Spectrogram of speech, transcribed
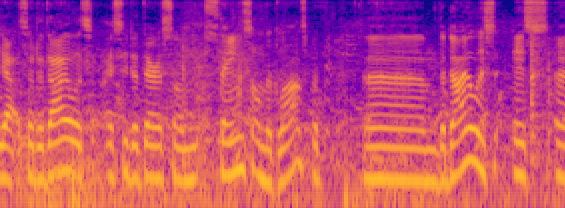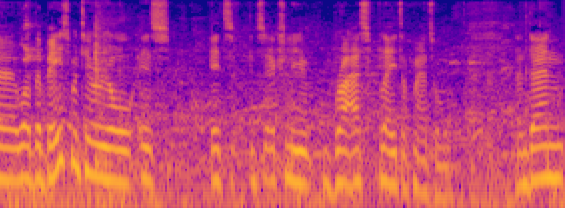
yeah. So the dial is. I see that there are some stains on the glass, but um, the dial is is uh, well. The base material is it's it's actually brass plate of metal, and then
